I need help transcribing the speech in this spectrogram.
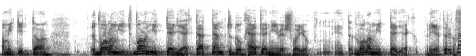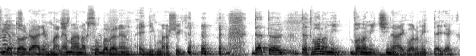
amit itt a, valamit, valamit tegyek, tehát nem tudok, 70 éves vagyok, érted? Valamit tegyek, érted? A fiatal lányok már nem állnak szóba velem, egyik másik. de, tehát valamit, valamit csinálják, valamit tegyek.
